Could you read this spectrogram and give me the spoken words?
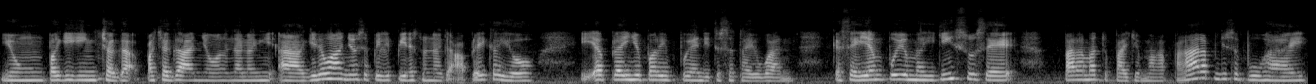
yung pagiging tiyaga, patyaga nyo na uh, ginawa nyo sa Pilipinas nung nag-a-apply kayo, i-apply nyo pa rin po yan dito sa Taiwan. Kasi yan po yung magiging susi para matupad yung mga pangarap nyo sa buhay,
